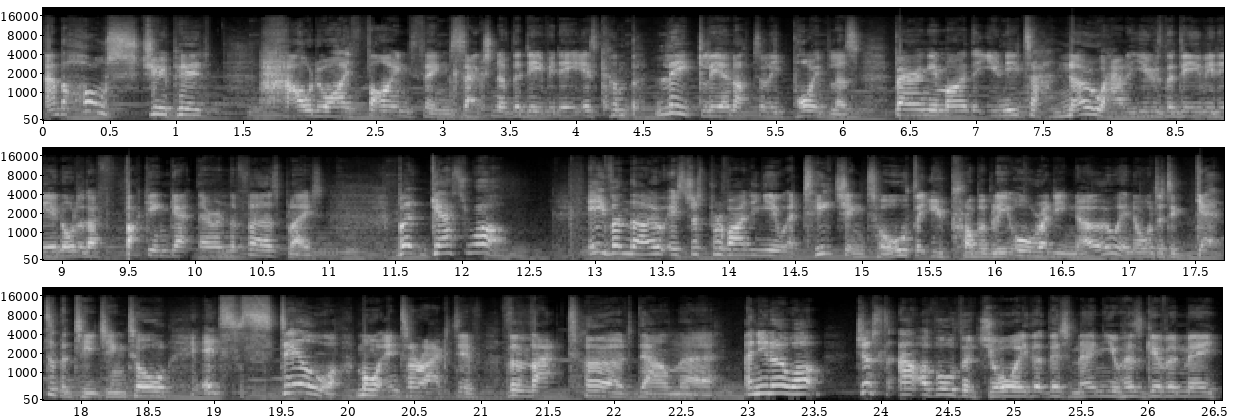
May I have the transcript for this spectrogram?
And the whole stupid how do I find things section of the DVD is completely and utterly pointless, bearing in mind that you need to know how to use the DVD in order to fucking get there in the first place. But guess what? Even though it's just providing you a teaching tool that you probably already know in order to get to the teaching tool, it's still more interactive than that turd down there. And you know what? Just out of all the joy that this menu has given me,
